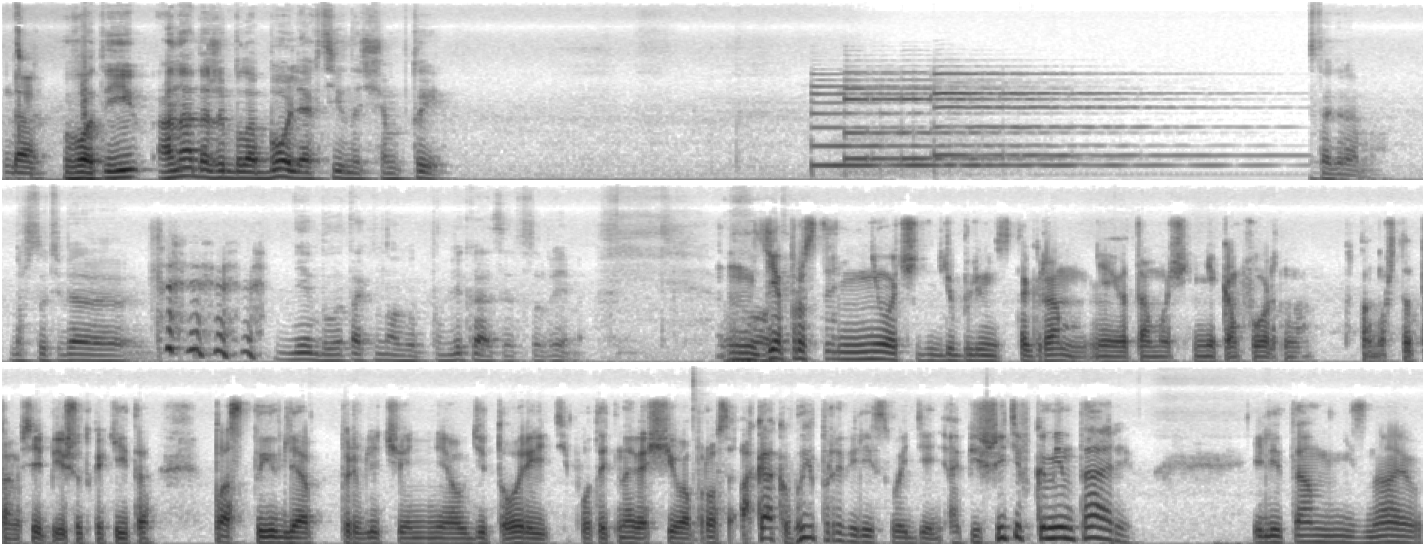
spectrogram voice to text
Да. Вот, и она даже была более активна, чем ты. Инстаграма. Потому что у тебя не было так много публикаций в то время. Вот. Я просто не очень люблю Инстаграм, мне там очень некомфортно, потому что там все пишут какие-то посты для привлечения аудитории, типа вот эти навязчивые вопросы. А как вы провели свой день? Опишите в комментариях. Или там, не знаю,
